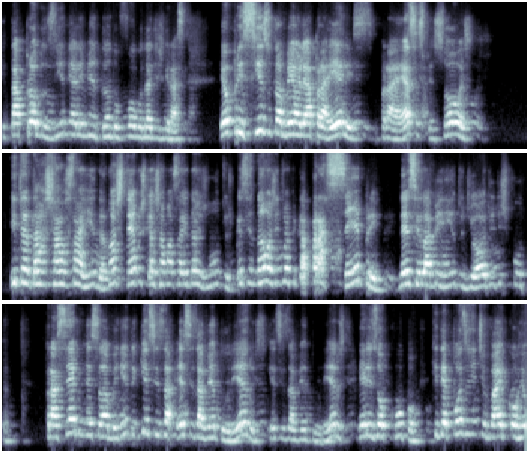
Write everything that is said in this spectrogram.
que está produzindo e alimentando o fogo da desgraça. eu preciso também olhar para eles, para essas pessoas, e tentar achar a saída. Nós temos que achar uma saída juntos, porque senão a gente vai ficar para sempre nesse labirinto de ódio e disputa. Para sempre nesse labirinto que esses, esses aventureiros, esses aventureiros, eles ocupam, que depois a gente vai correr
